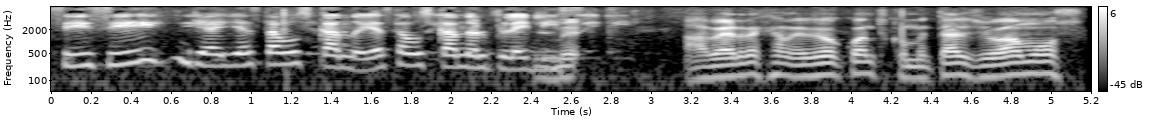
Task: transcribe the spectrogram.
Sí, sí, ya, ya está buscando, ya está buscando el Me- playlist. a ver, déjame ver cuántos comentarios llevamos.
